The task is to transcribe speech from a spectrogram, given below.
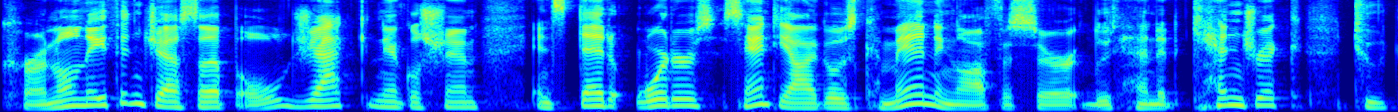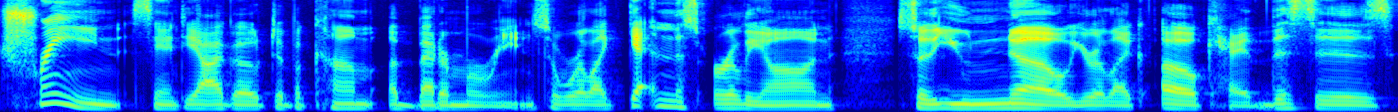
Colonel Nathan Jessup, old Jack Nicholson, instead orders Santiago's commanding officer, Lieutenant Kendrick, to train Santiago to become a better Marine. So we're like getting this early on so that you know you're like, okay, this is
